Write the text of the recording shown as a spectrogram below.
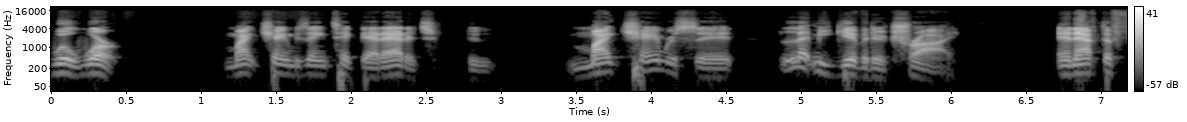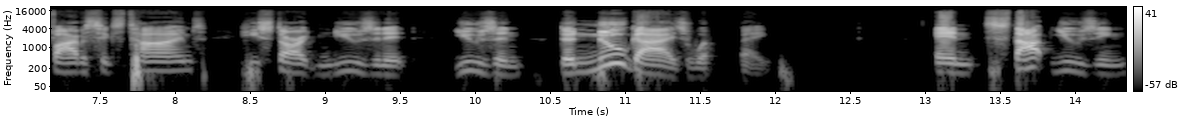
will work. Mike Chambers ain't take that attitude. Mike Chambers said, let me give it a try. And after five or six times, he started using it, using the new guy's way. And stop using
